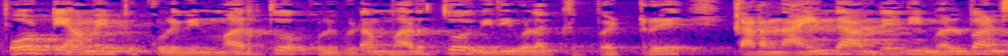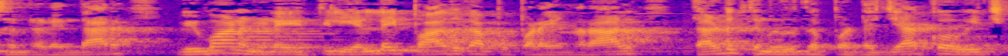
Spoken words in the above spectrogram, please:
போட்டி அமைப்பு குழுவின் மருத்துவ குழுவிடம் மருத்துவ விதிவிலக்கு பெற்று கடந்த ஐந்தாம் தேதி மெல்பர்ன் சென்றடைந்தார். விமான நிலையத்தில் எல்லை பாதுகாப்பு படையினரால் தடுத்து நிறுத்தப்பட்ட ஜாக்கோவிச்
